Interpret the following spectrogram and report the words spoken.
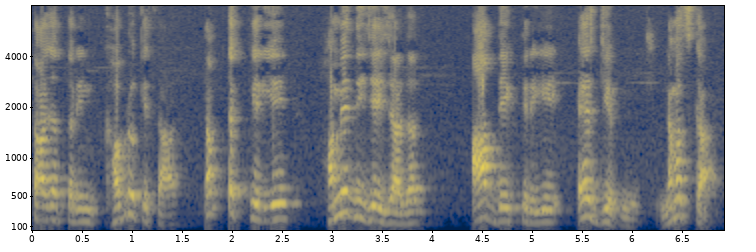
ताज़ा तरीन खबरों के साथ। तब तक के लिए हमें दीजिए इजाज़त। आप देखते रहिए एस डी एफ़ न्यूज़। नमस्कार।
